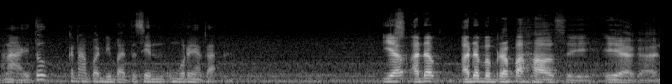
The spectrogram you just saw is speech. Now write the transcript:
Nah itu kenapa dibatasin umurnya kak? Ya ada ada beberapa hal sih, iya kan.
